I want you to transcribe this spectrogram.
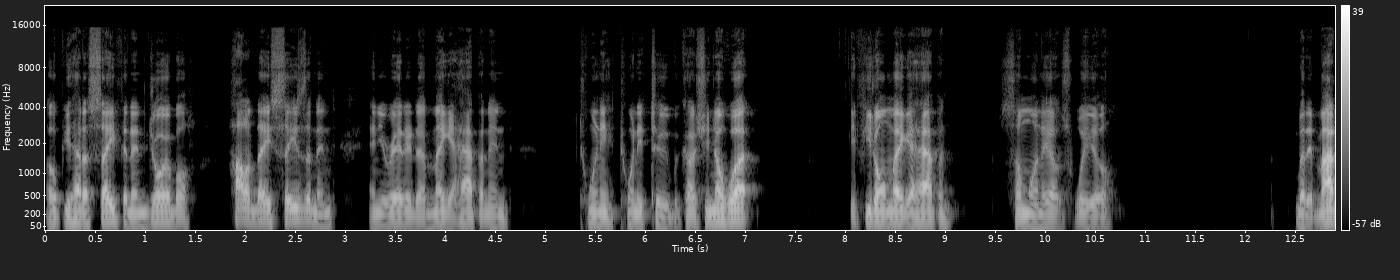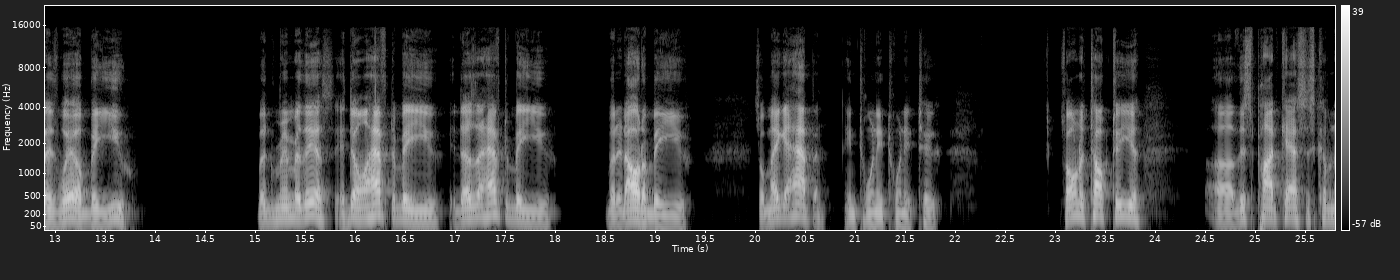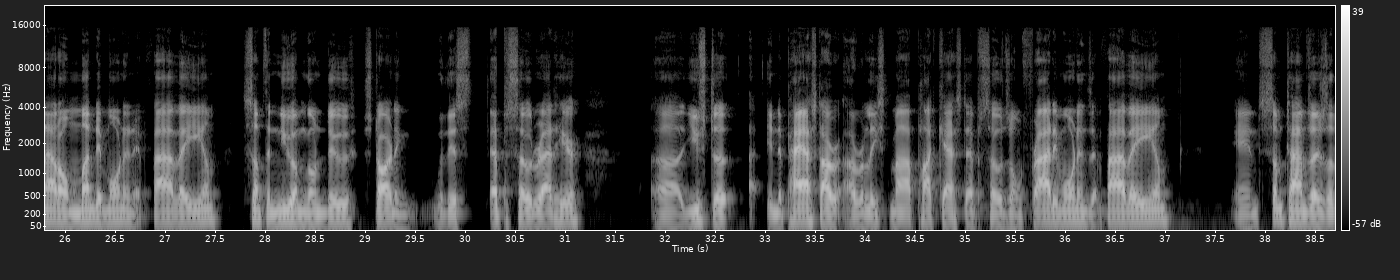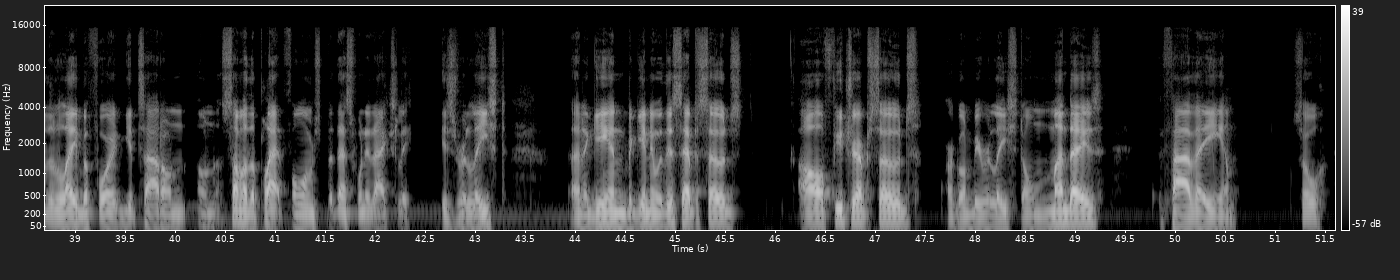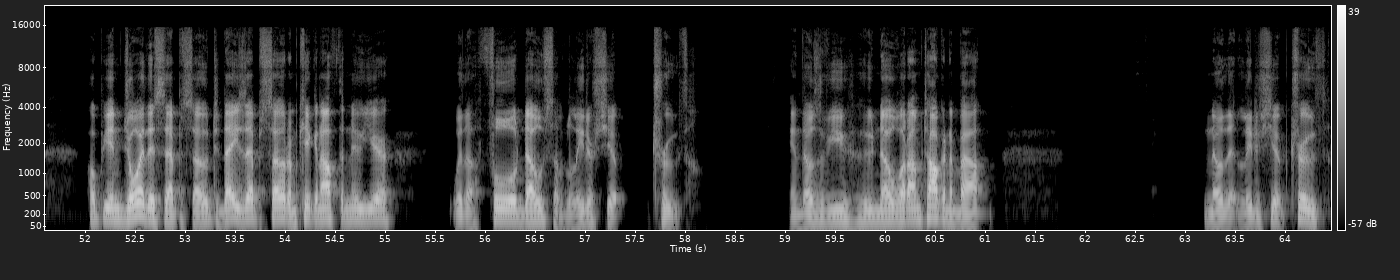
Hope you had a safe and enjoyable holiday season and, and you're ready to make it happen in 2022 because you know what? If you don't make it happen, someone else will. But it might as well be you. But remember this it don't have to be you. It doesn't have to be you, but it ought to be you. So make it happen in 2022. So I want to talk to you. Uh, this podcast is coming out on Monday morning at 5 a.m something new I'm going to do starting with this episode right here. Uh, used to uh, in the past, I, I released my podcast episodes on Friday mornings at 5 a.m. And sometimes there's a delay before it gets out on on some of the platforms, but that's when it actually is released. And again, beginning with this episodes, all future episodes are going to be released on Mondays 5 a.m. So hope you enjoy this episode. Today's episode, I'm kicking off the new year with a full dose of leadership truth. And those of you who know what I'm talking about know that leadership truth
